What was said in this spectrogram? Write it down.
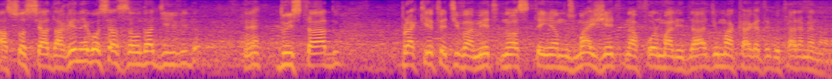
associada à renegociação da dívida né, do Estado, para que efetivamente nós tenhamos mais gente na formalidade e uma carga tributária menor.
